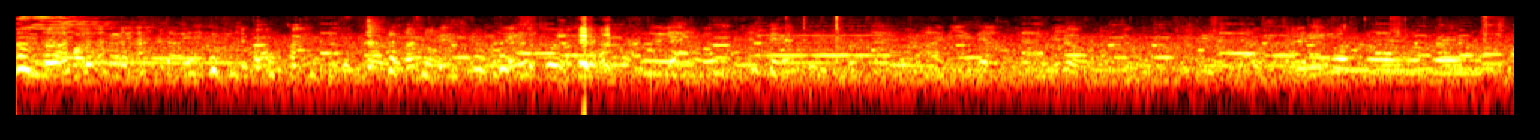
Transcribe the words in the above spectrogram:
ありがとうございます。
